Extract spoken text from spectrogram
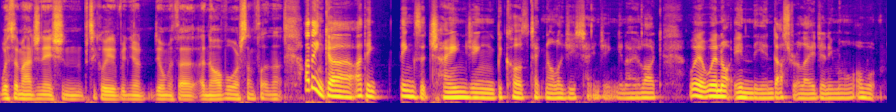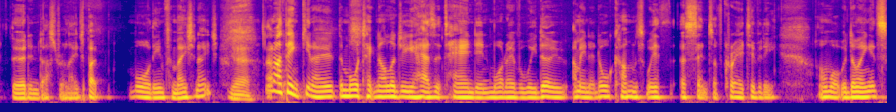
with imagination particularly when you're dealing with a, a novel or something like that I think uh, I think things are changing because technology is changing. You know, like we're we're not in the industrial age anymore, or third industrial age, but more the information age. yeah And I think you know, the more technology has its hand in whatever we do, I mean, it all comes with a sense of creativity on what we're doing. It's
